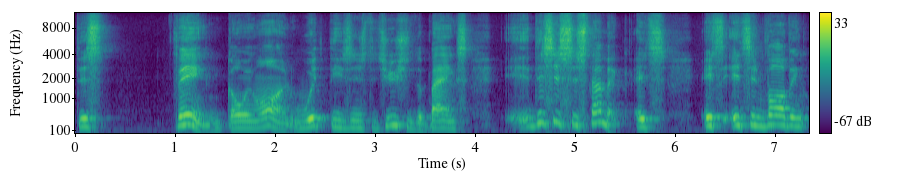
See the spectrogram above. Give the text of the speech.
this thing going on with these institutions, the banks. This is systemic. It's it's it's involving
